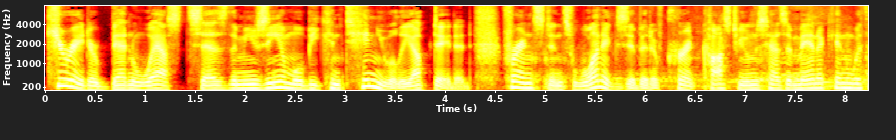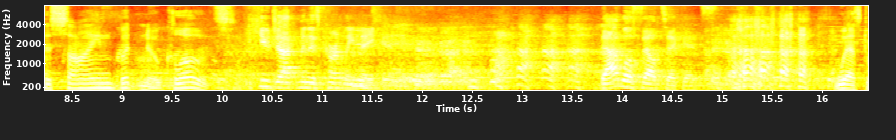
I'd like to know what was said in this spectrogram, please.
Curator Ben West says the museum will be continually updated. For instance, one exhibit of current costumes has a mannequin with a sign but no clothes. Hugh Jackman is currently naked. that will sell tickets. West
